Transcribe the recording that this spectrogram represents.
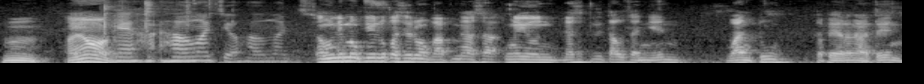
hmm. Ano? Yeah, h- how much yo? How much? Ang limang kilo kasi ron kap, nasa, ngayon, nasa 3,000 yen. 1-2 sa pera natin.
